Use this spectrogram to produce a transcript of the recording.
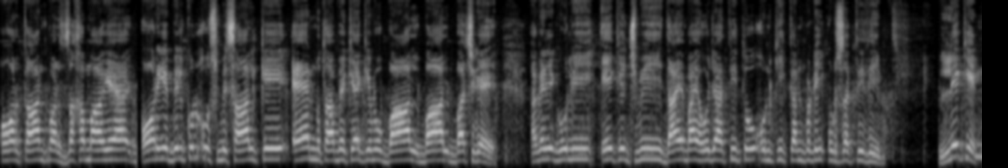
اور کان پر زخم آ گیا۔ اور یہ بالکل اس مثال کے عین مطابق ہے کہ وہ بال بال بچ گئے۔ اگر یہ گولی ایک انچ بھی دائیں بائیں ہو جاتی تو ان کی کنپٹی اڑ سکتی تھی۔ لیکن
